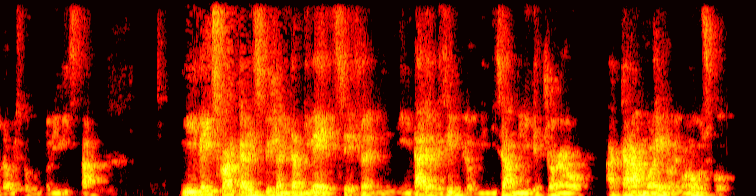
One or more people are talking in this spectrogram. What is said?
da, questo punto di vista, mi riferisco anche alle specialità diverse, cioè in Italia per esempio i disabili che giocano a carambola io non ne conosco,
